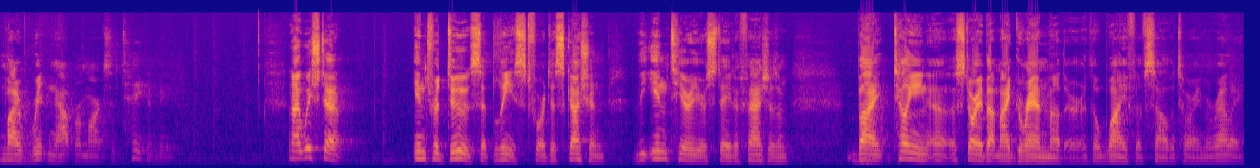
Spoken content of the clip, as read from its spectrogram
my written out remarks have taken me. And I wish to introduce, at least for discussion, the interior state of fascism by telling a, story about my grandmother, the wife of Salvatore Morelli.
